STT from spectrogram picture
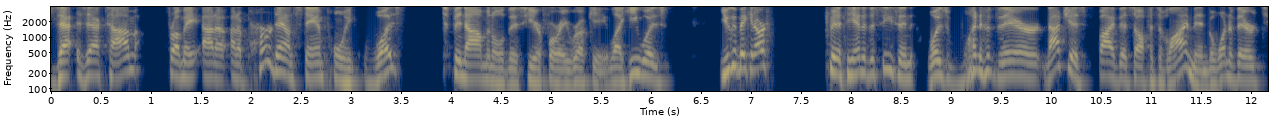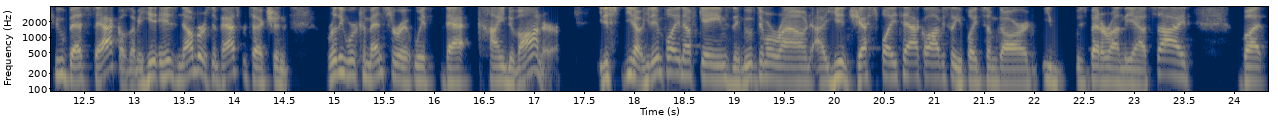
Zach, Zach Tom, from a on, a on a per down standpoint, was phenomenal this year for a rookie. Like he was, you could make an argument at the end of the season was one of their not just five best offensive linemen, but one of their two best tackles. I mean, his numbers in pass protection really were commensurate with that kind of honor. You just, you know, he didn't play enough games. They moved him around. Uh, he didn't just play tackle. Obviously, he played some guard. He was better on the outside, but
